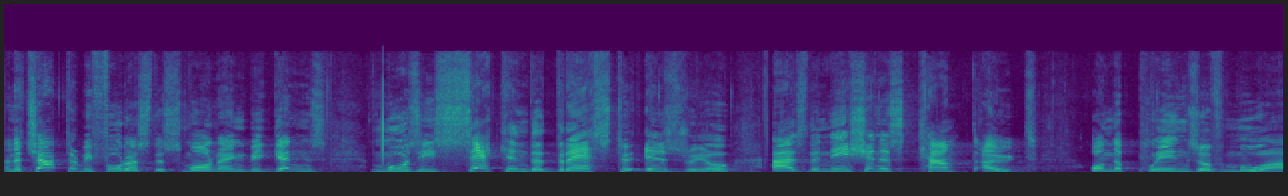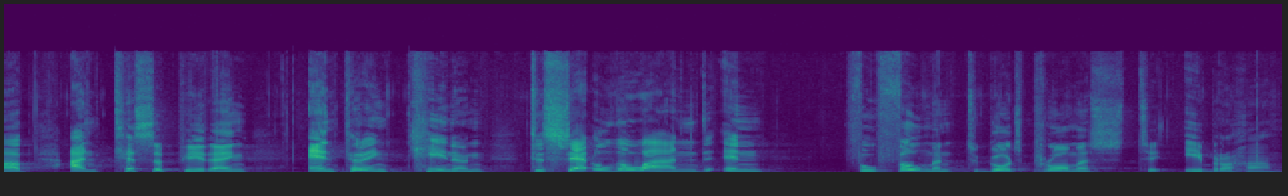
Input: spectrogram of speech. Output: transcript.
And the chapter before us this morning begins Moses' second address to Israel as the nation is camped out on the plains of Moab, anticipating entering Canaan to settle the land in fulfillment to God's promise to Abraham.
